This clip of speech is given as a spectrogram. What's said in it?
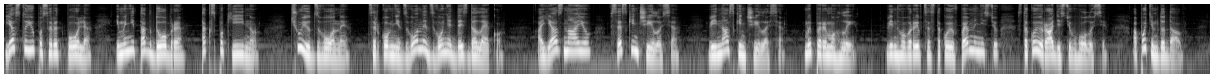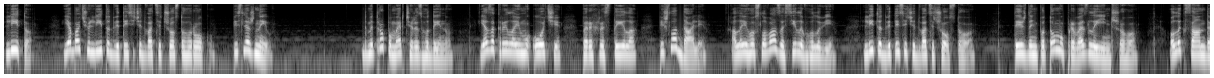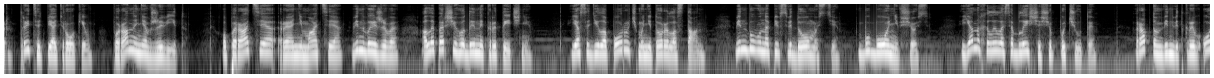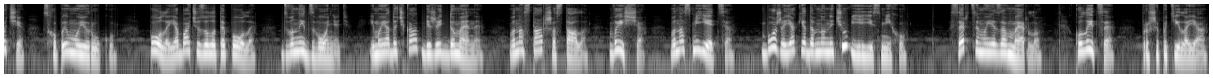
Я стою посеред поля, і мені так добре, так спокійно. Чую дзвони. Церковні дзвони дзвонять десь далеко. А я знаю, все скінчилося. Війна скінчилася. Ми перемогли. Він говорив це з такою впевненістю, з такою радістю в голосі, а потім додав: Літо. Я бачу літо 2026 року, після жнив. Dmitro помер через годину. Я закрила йому очі, перехрестила, пішла далі. Але його слова засіли в голові. Літо 2026-го. Тиждень по тому привезли іншого. Олександр, 35 років, поранення в живіт. Операція, реанімація. Він виживе, але перші години критичні. Я сиділа поруч, моніторила стан. Він був у напівсвідомості, бубонів щось. Я нахилилася ближче, щоб почути. Раптом він відкрив очі, схопив мою руку. Поле, я бачу золоте поле. Дзвони дзвонять. І моя дочка біжить до мене. Вона старша стала, вища. Вона сміється. Боже, як я давно не чув її сміху. Серце моє завмерло. Коли це? прошепотіла я.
